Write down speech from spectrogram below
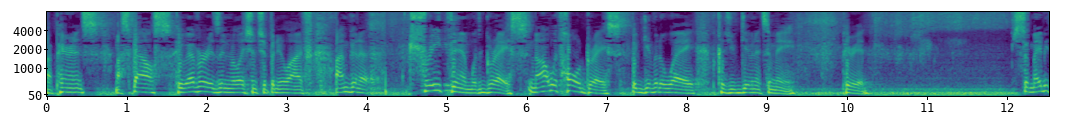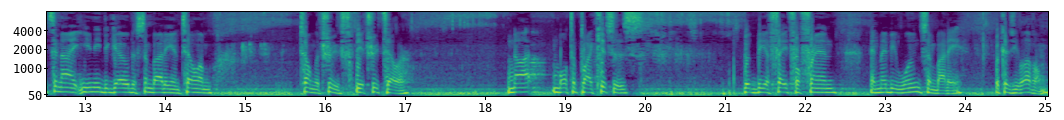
my parents, my spouse, whoever is in relationship in your life. I'm going to treat them with grace, not withhold grace, but give it away because you've given it to me. Period. So maybe tonight you need to go to somebody and tell them, tell them the truth. Be a truth teller. Not multiply kisses but be a faithful friend and maybe wound somebody because you love them.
